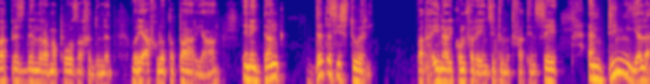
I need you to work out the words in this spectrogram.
wat president Ramaphosa gedoen het oor die afgelope paar jaar. En ek dink dit is die storie wat hy na die konferensie toe moet vat en sê indien julle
